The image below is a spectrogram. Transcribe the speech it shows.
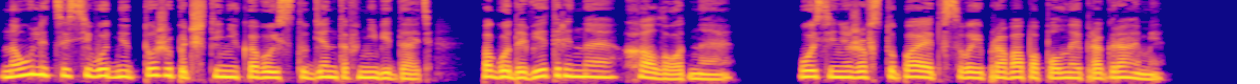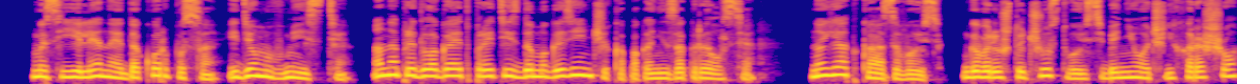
на улице сегодня тоже почти никого из студентов не видать. Погода ветреная, холодная. Осень уже вступает в свои права по полной программе. Мы с Еленой до корпуса идем вместе. Она предлагает пройтись до магазинчика, пока не закрылся. Но я отказываюсь, говорю, что чувствую себя не очень хорошо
